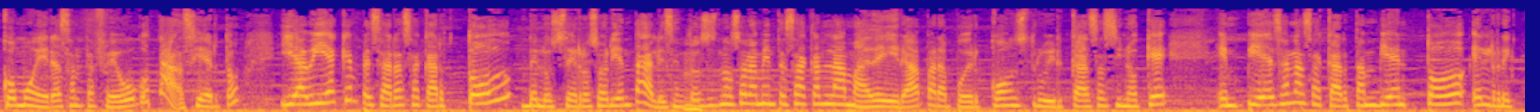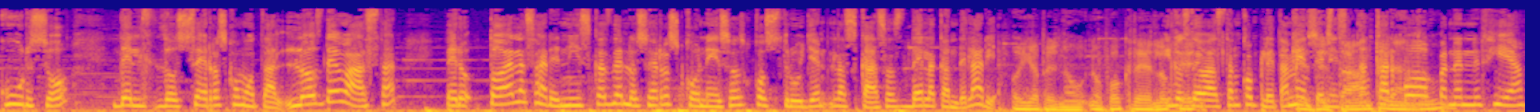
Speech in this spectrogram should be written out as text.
como era Santa Fe, Bogotá, ¿cierto? Y había que empezar a sacar todo de los cerros orientales. Entonces no solamente sacan la madera para poder construir casas, sino que empiezan a sacar también todo el recurso de los cerros como tal. Los devastan, pero todas las areniscas de los cerros con esos construyen las casas de la Candelaria. Oiga, pero no, no puedo creer lo y que... los devastan completamente. Necesitan carbón para energía.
